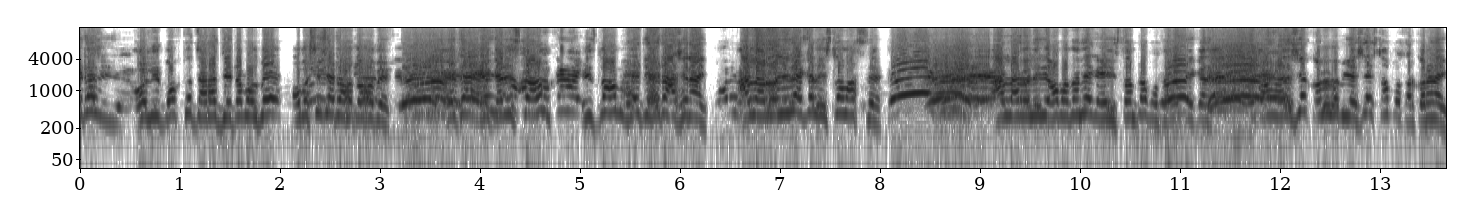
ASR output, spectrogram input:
এটা অলির ভক্ত যারা যেটা বলবে, অবশ্যই সেটা হতে হবে। এটা এখানে ইসলাম ইসলাম হেঁটে হেঁটে আসে নাই। আল্লাহ রলির এখানে ইসলাম আসছে আল্লাহ রলির অবদানে এই ইসলামটা প্রচার এখানে। বাংলাদেশে কোনো নবী এসে ইসলাম প্রচার করে নাই।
